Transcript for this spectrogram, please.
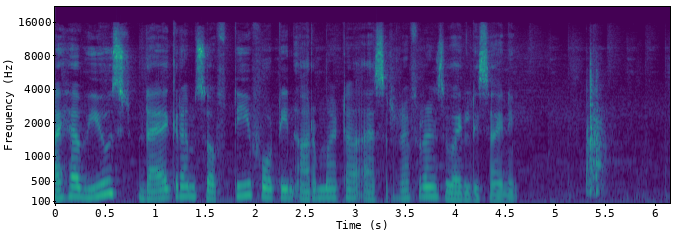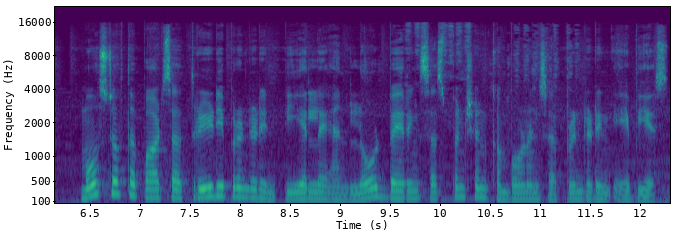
I have used diagrams of T14 Armata as reference while designing. Most of the parts are 3D printed in PLA and load bearing suspension components are printed in ABS.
